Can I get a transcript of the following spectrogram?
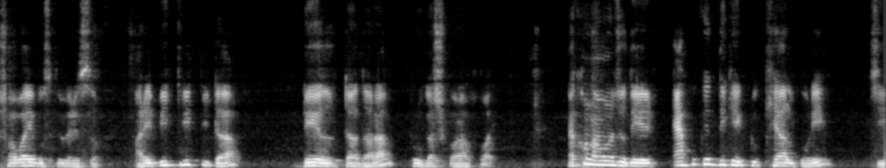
সবাই বুঝতে পেরেছ। আর এই বিকৃতিটা ডেল্টা দ্বারা প্রকাশ করা হয়। এখন আমরা যদি এককের দিকে একটু খেয়াল করি যে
